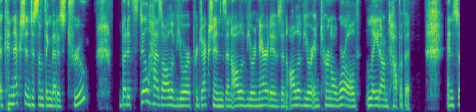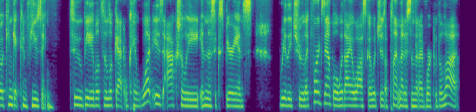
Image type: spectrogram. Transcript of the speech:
a connection to something that is true, but it still has all of your projections and all of your narratives and all of your internal world laid on top of it. And so it can get confusing to be able to look at, okay, what is actually in this experience really true? Like, for example, with ayahuasca, which is a plant medicine that I've worked with a lot,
